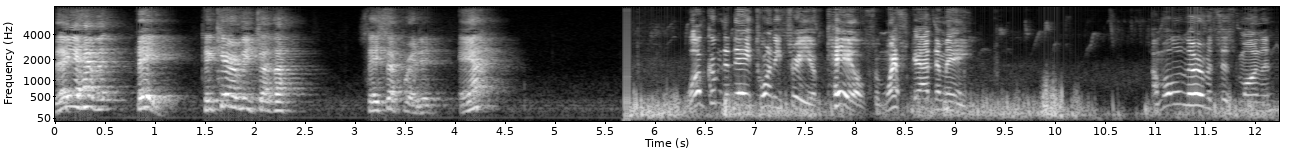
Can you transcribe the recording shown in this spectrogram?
There you have it. Hey, take care of each other. Stay separated. And welcome to day 23 of Tales from West Gardiner, Maine. I'm a little nervous this morning.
